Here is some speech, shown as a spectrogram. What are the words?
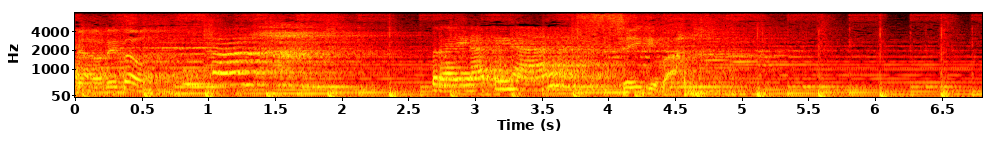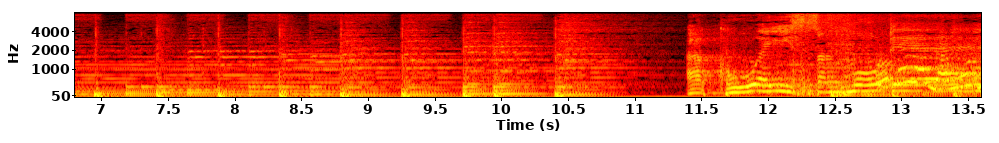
na ako nito. Try natin ha. Sige ba? Ako ay isang model Dami mo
